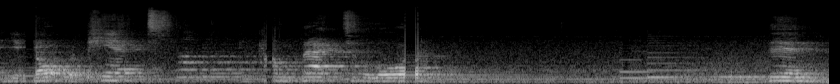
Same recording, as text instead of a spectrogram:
and you don't repent and come back to the Lord, then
